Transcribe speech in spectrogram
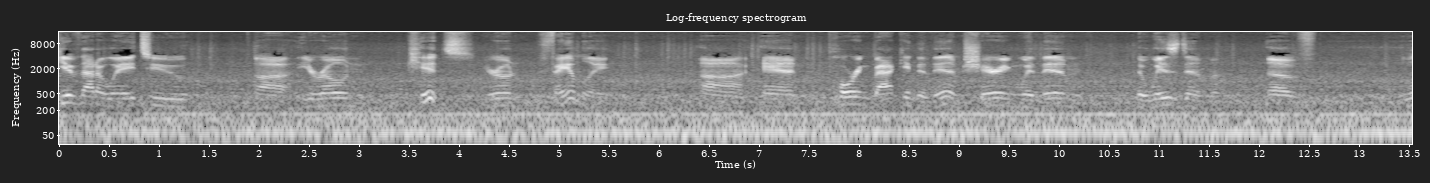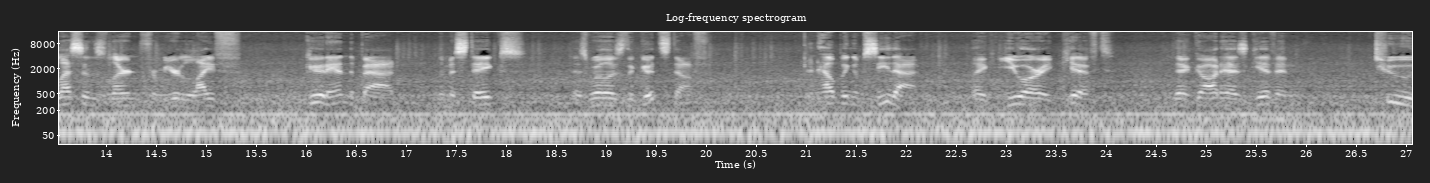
give that away to uh, your own kids, your own family, uh, and pouring back into them, sharing with them the wisdom of lessons learned from your life, good and the bad, the mistakes, as well as the good stuff and helping them see that like you are a gift that God has given to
